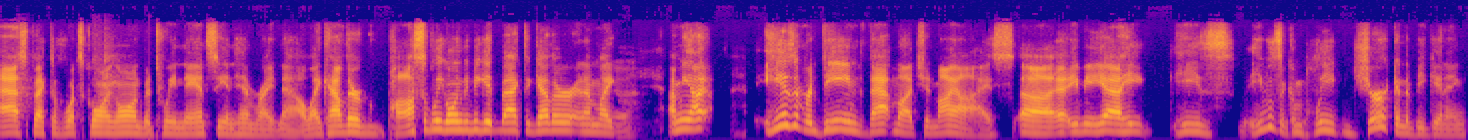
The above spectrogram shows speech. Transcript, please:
aspect of what's going on between Nancy and him right now, like how they're possibly going to be get back together. And I'm like, yeah. I mean, I he isn't redeemed that much in my eyes. Uh, I mean, yeah, he he's he was a complete jerk in the beginning,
